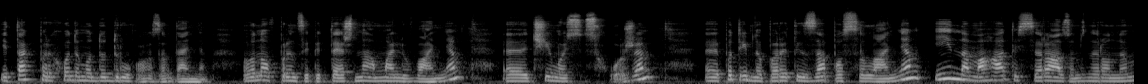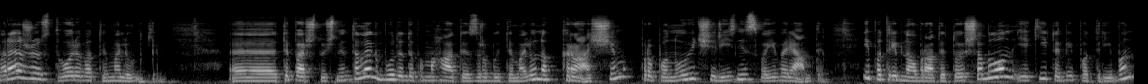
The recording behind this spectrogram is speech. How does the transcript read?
І так переходимо до другого завдання. Воно, в принципі, теж на малювання, е, чимось схоже. Е, Потрібно перейти за посиланням і намагатися разом з нейронною мережею створювати малюнки. Е, Тепер штучний інтелект буде допомагати зробити малюнок кращим, пропонуючи різні свої варіанти. І потрібно обрати той шаблон, який тобі потрібен,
